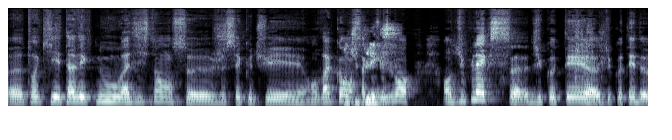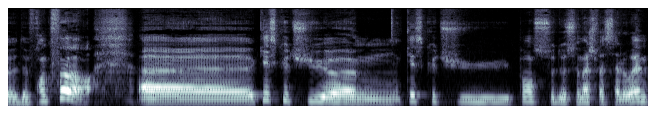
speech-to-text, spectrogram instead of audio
euh, toi qui es avec nous à distance, euh, je sais que tu es en vacances actuellement, en duplex euh, du côté du côté de, de Francfort. qu'est-ce que tu qu'est-ce que tu penses de ce match face à l'OM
